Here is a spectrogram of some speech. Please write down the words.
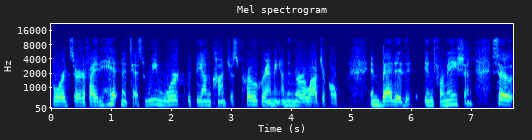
board certified hypnotist. We work with the unconscious programming and the neurological embedded information. So,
